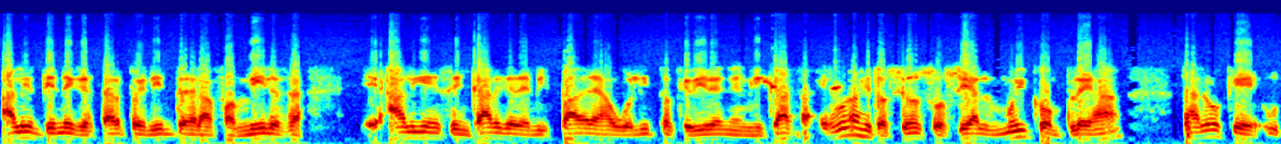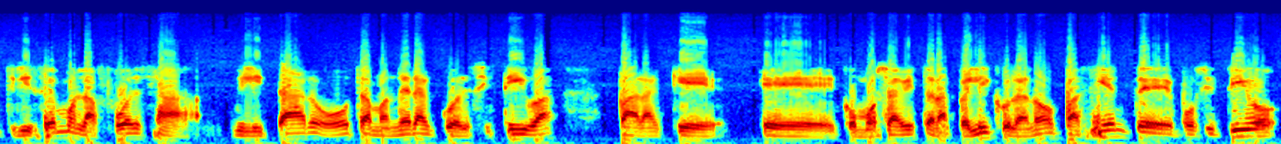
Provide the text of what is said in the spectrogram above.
alguien tiene que estar pendiente de la familia, o sea, eh, alguien se encargue de mis padres, abuelitos que viven en mi casa. Es una situación social muy compleja, salvo que utilicemos la fuerza militar o otra manera coercitiva para que, eh, como se ha visto en la película, ¿no? Paciente positivo,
